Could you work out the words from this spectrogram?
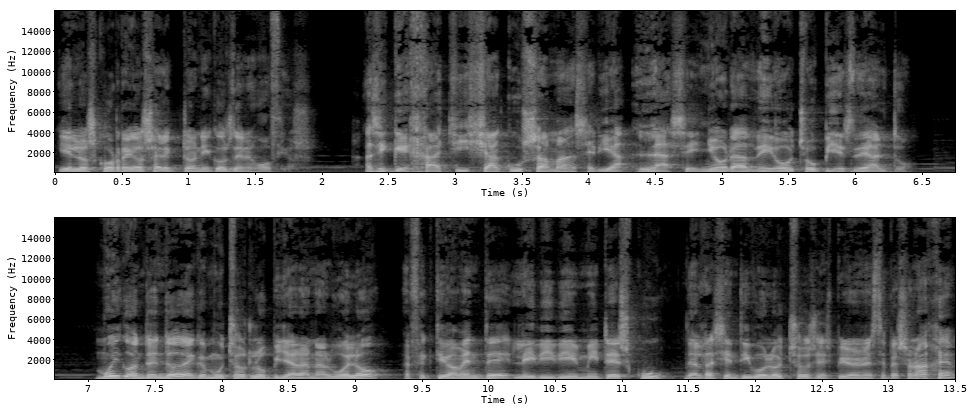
y en los correos electrónicos de negocios. Así que Hachishaku sama sería la señora de 8 pies de alto. Muy contento de que muchos lo pillaran al vuelo. Efectivamente, Lady Dimitrescu del Resident Evil 8 se inspiró en este personaje.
